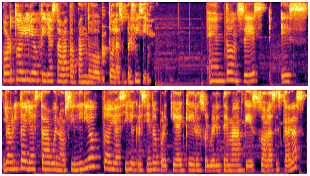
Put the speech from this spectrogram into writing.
por todo el lirio que ya estaba tapando toda la superficie. Entonces, es, y ahorita ya está, bueno, sin lirio todavía sigue creciendo porque hay que resolver el tema que son las descargas.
